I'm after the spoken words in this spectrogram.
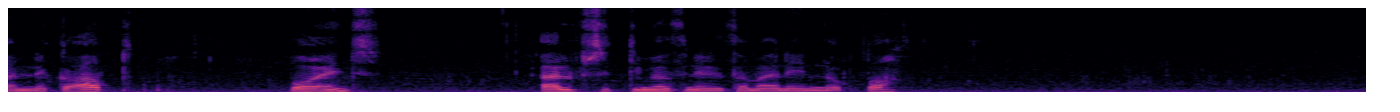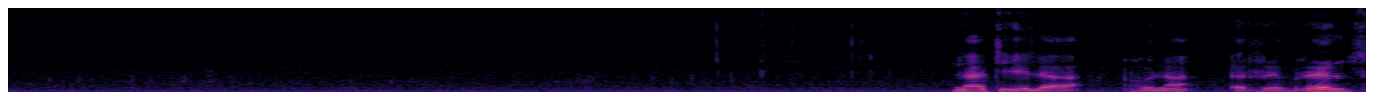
النقاط. points ألف ستمائة وثمانين نقطة. نأتي إلى هنا ال referrals.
